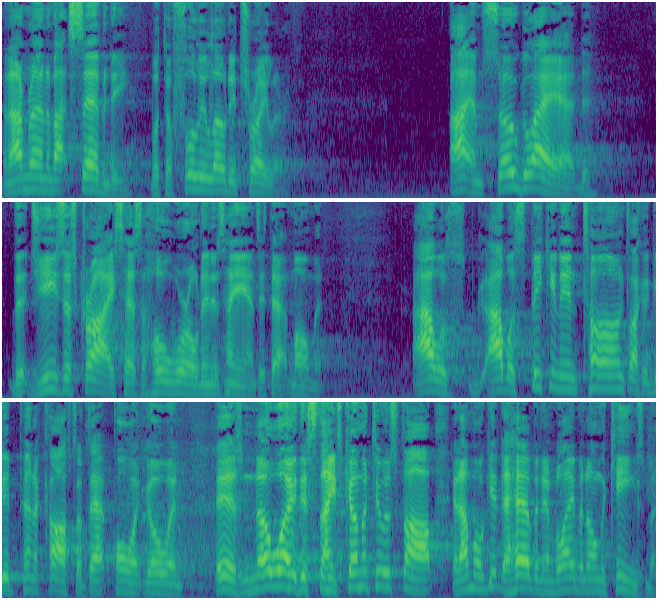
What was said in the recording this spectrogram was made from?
And I'm running about 70 with a fully loaded trailer. I am so glad that Jesus Christ has the whole world in his hands at that moment. I was, I was speaking in tongues like a good Pentecostal at that point, going, There's no way this thing's coming to a stop, and I'm going to get to heaven and blame it on the Kingsmen.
